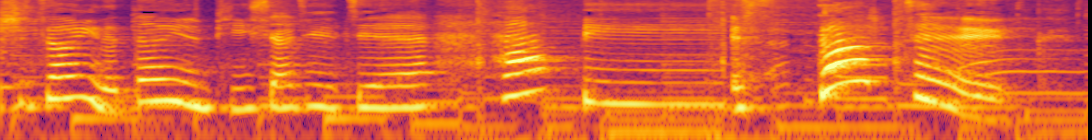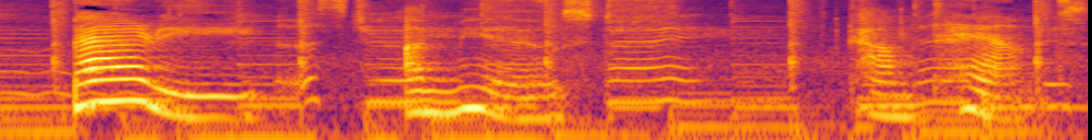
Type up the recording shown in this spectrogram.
是教你的单眼皮小姐姐，Happy, ecstatic, merry, amused, content,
